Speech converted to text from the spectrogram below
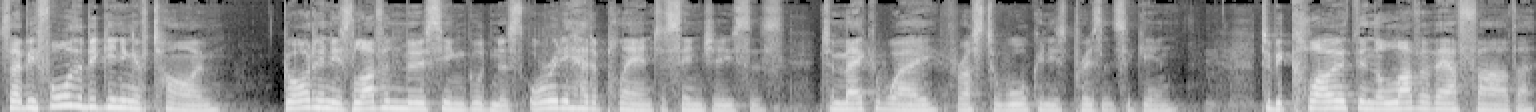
So before the beginning of time, God, in his love and mercy and goodness, already had a plan to send Jesus to make a way for us to walk in his presence again to be clothed in the love of our Father,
